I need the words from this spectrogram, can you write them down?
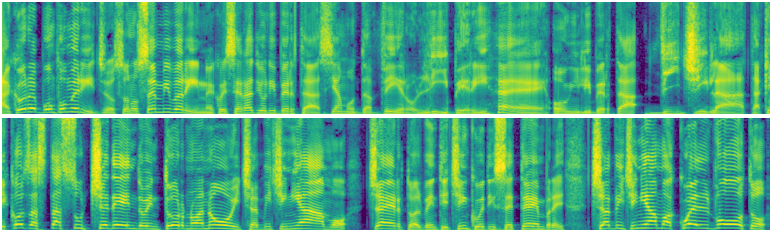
Ancora buon pomeriggio, sono Sammy Varin, questa è Radio Libertà, siamo davvero liberi? Eh, o in libertà vigilata? Che cosa sta succedendo intorno a noi? Ci avviciniamo, certo, al 25 di settembre, ci avviciniamo a quel voto.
